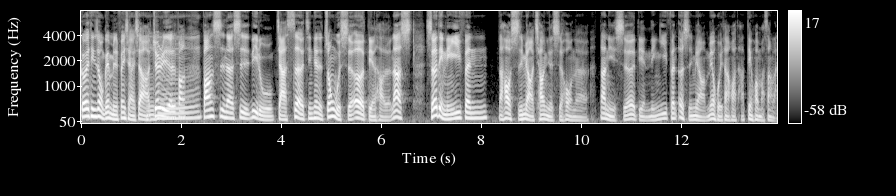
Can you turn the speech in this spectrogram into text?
各位听众，我跟你们分享一下啊，Jerry 的方方式呢是，例如假设今天的中午十二点好了，那十二点零一分，然后十秒敲你的时候呢，那你十二点零一分二十秒没有回他的话，他电话马上来。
